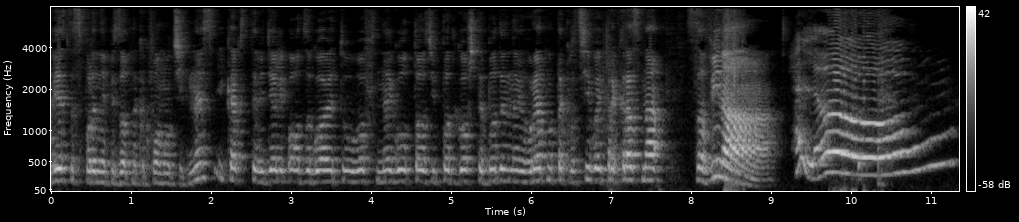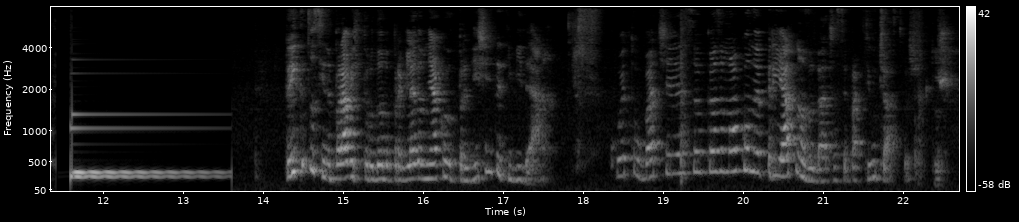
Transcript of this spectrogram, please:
вие сте с поредния епизод на Какво научих днес и как сте видяли от заглавието в него, този път гост ще бъде невероятната красива и прекрасна Савина! Hello! Тъй като си направих труда да прегледам някой от предишните ти видеа, което обаче се оказа малко неприятна задача, все пак ти участваш. Точно.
